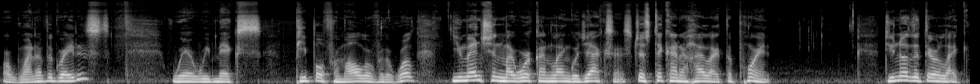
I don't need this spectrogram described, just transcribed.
or one of the greatest, where we mix people from all over the world. You mentioned my work on language access, just to kind of highlight the point. Do you know that there are like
